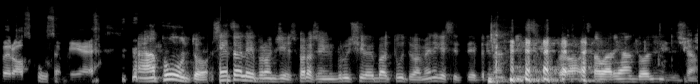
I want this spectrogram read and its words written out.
però scusami. Eh. Ah, appunto, senza LeBron James, però se mi bruci le battute va bene che siete brillantissimi, però stavo arrivando lì, diciamo.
